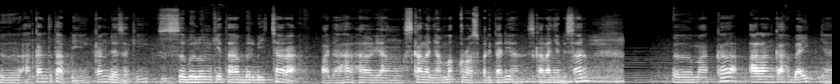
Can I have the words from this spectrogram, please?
Uh, akan tetapi Kanda Zaki, hmm. sebelum kita berbicara pada hal-hal yang skalanya makro seperti tadi ya, skalanya besar, Eh, maka alangkah baiknya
